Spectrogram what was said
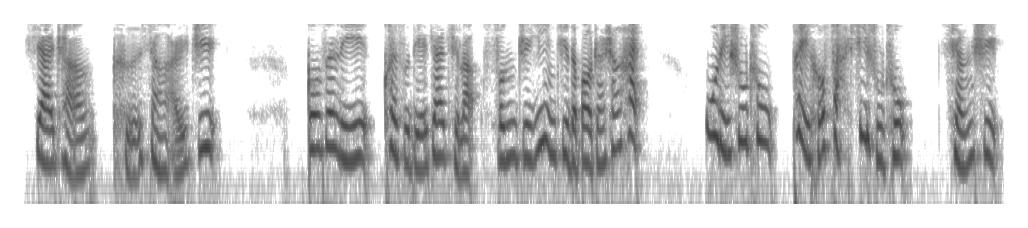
下场可想而知。公孙离快速叠加起了风之印记的爆炸伤害。物理输出配合法系输出，强势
